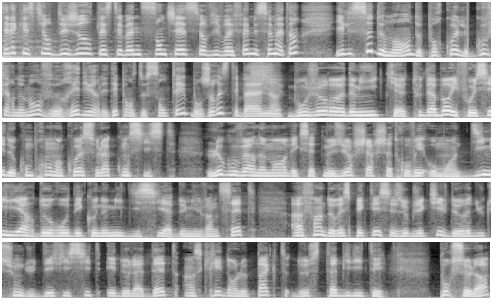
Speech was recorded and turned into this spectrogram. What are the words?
C'est la question du jour d'Esteban Sanchez sur Vivre FM. Ce matin, il se demande pourquoi le gouvernement veut réduire les dépenses de santé. Bonjour Esteban. Bonjour euh, Dominique. Tout d'abord, il faut essayer de comprendre en quoi cela consiste. Le gouvernement, avec cette mesure, cherche à trouver au moins 10 milliards d'euros d'économies d'ici à 2027 afin de respecter ses objectifs de réduction du déficit et de la dette inscrits dans le pacte de stabilité. Pour cela,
